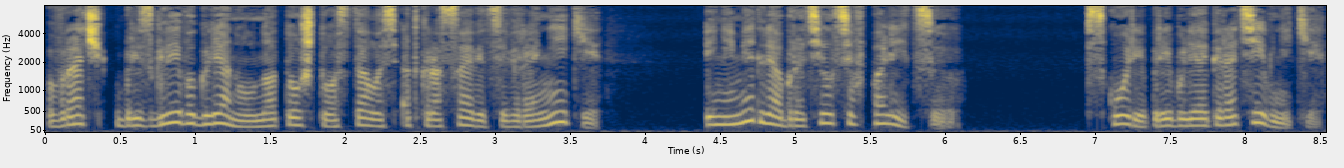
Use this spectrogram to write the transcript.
Врач брезгливо глянул на то, что осталось от красавицы Вероники, и немедленно обратился в полицию. Вскоре прибыли оперативники.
